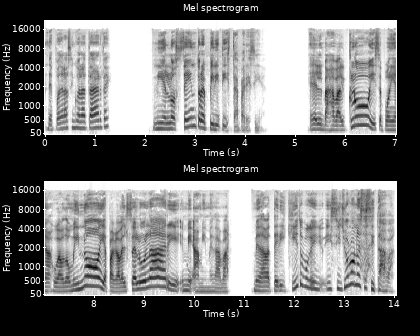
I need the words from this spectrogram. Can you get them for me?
después de las 5 de la tarde, ni en los centros espiritistas aparecía. Él bajaba al club y se ponía a jugar dominó y apagaba el celular y a mí me daba, me daba teriquito porque y si yo lo necesitaba.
